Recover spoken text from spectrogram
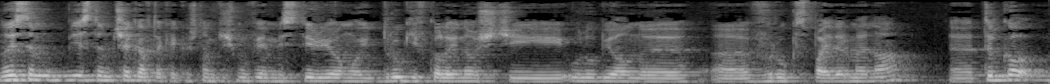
No jestem, jestem ciekaw, tak jak już tam gdzieś mówiłem, Mysterio, mój drugi w kolejności ulubiony e, wróg Spidermana. E, Tylko,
